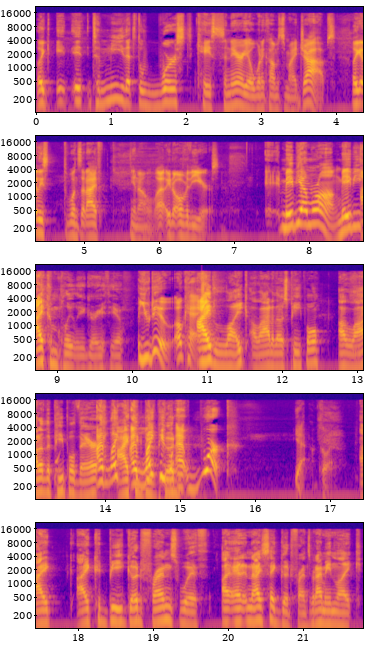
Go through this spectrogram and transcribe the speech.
like it, it to me that's the worst case scenario when it comes to my jobs. Like at least the ones that I've, you know, uh, you know over the years. Eh, Maybe I'm wrong. Maybe I completely agree with you. you do. Okay. I like a lot of those people. A lot of the people there. I like I, be like people good- at work. Yeah, go ahead. I I could be good friends with, I, and I say good friends, but I mean like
